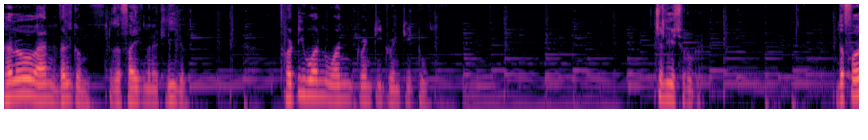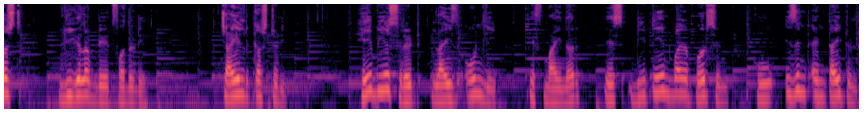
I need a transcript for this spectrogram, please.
Hello and welcome to the 5 Minute Legal 31 1 2022 चलिए शुरू करते द फर्स्ट लीगल अपडेट फॉर द डे चाइल्ड कस्टडी habeas writ lies only if minor is detained by a person who isn't entitled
